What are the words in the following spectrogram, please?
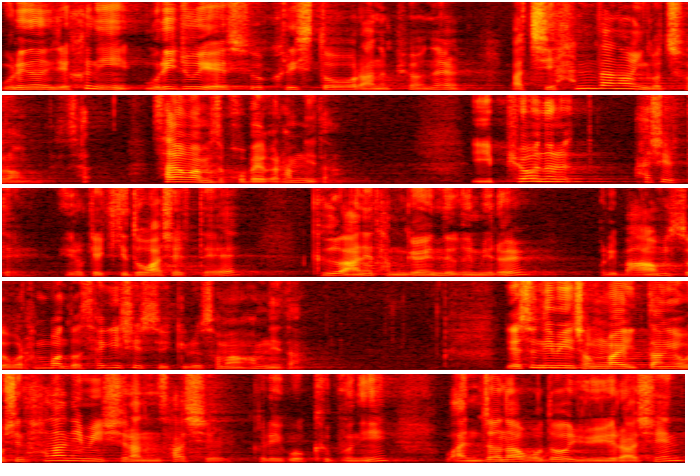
우리는 이제 흔히 우리 주 예수 그리스도라는 표현을 마치 한 단어인 것처럼 사, 사용하면서 고백을 합니다. 이 표현을 하실 때 이렇게 기도하실 때 그 안에 담겨 있는 의미를 우리 마음속으로 한 번 더 새기실 수 있기를 소망합니다. 예수님이 정말 이 땅에 오신 하나님이시라는 사실 그리고 그분이 완전하고도 유일하신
